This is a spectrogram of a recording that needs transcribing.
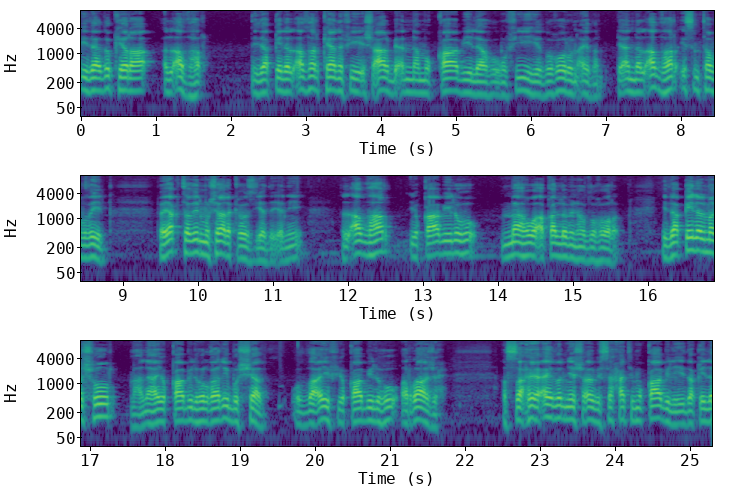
إذا ذكر الأظهر. إذا قيل الأظهر كان فيه إشعار بأن مقابله فيه ظهور أيضا لأن الأظهر اسم تفضيل فيقتضي المشاركة والزيادة يعني الأظهر يقابله ما هو أقل منه ظهورا. إذا قيل المشهور معناها يقابله الغريب الشاذ والضعيف يقابله الراجح. الصحيح أيضا يشعر بصحة مقابله إذا قيل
